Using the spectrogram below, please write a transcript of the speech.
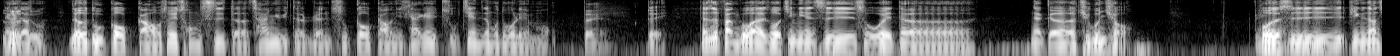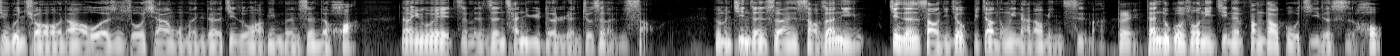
那个叫热度够高，所以从事的参与的人数够高，你才可以组建这么多联盟。对对，但是反过来说，今天是所谓的那个曲棍球，或者是平常曲棍球，然后或者是说像我们的竞速滑冰本身的话。那因为本身参与的人就是很少，我们竞争虽然少，虽然你竞争少，你就比较容易拿到名次嘛。对。但如果说你今天放到国际的时候，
